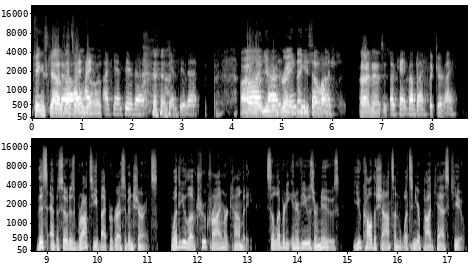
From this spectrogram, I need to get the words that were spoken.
Kings Cavs. But, uh, that's what we'll I, go with. I, I can't do that. I can't do that. All right. Well, right, you've guys. been great. Thank, thank you, so much. much. All right, Nancy. Okay, bye bye. Take care. Bye. This episode is brought to you by Progressive Insurance. Whether you love true crime or comedy, celebrity interviews or news, you call the shots on what's in your podcast queue.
